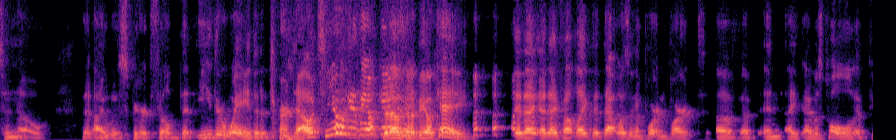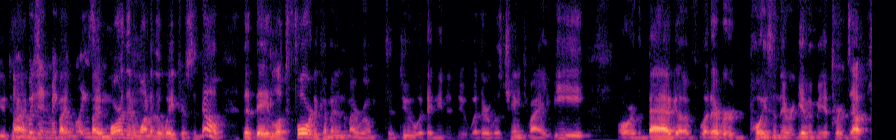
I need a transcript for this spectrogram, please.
to know that I was spirit filled, that either way that it turned out, you were going to be okay. That I was going to be okay. and I and I felt like that that was an important part of, of and I, I was told a few times by, by, more than one of the waitresses, no, that they looked forward to coming into my room to do what they needed to do, whether it was change my IV or the bag of whatever poison they were giving me, it turns out.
